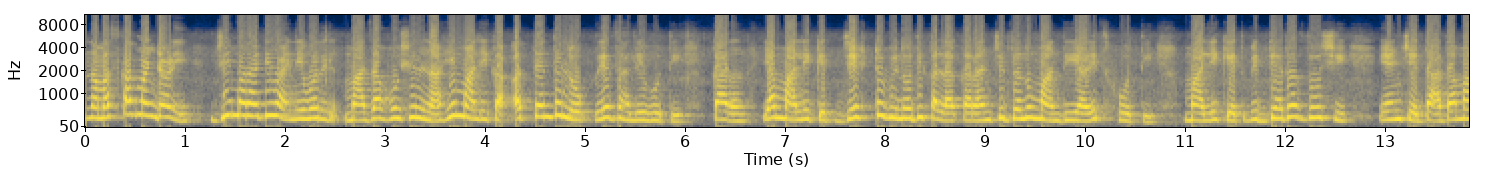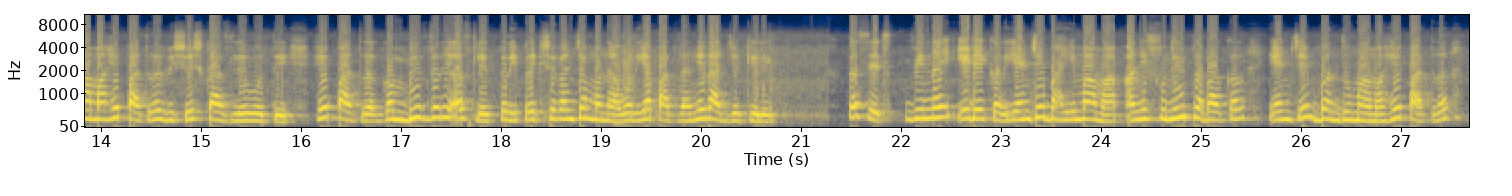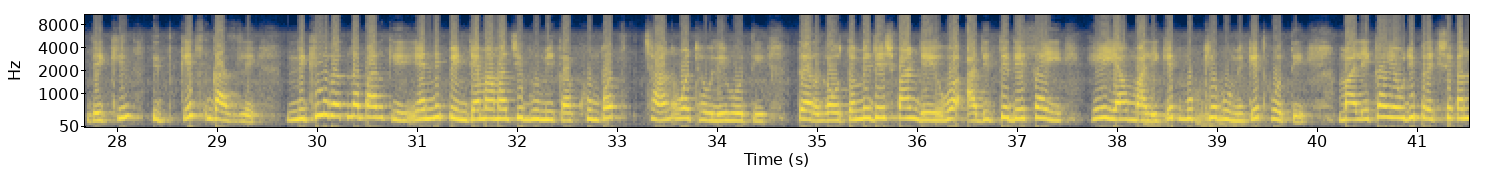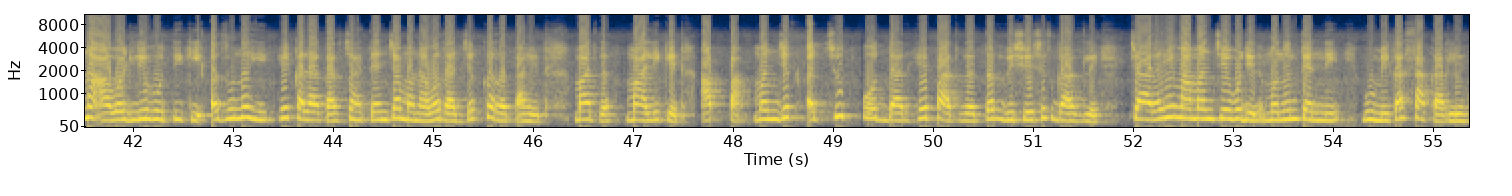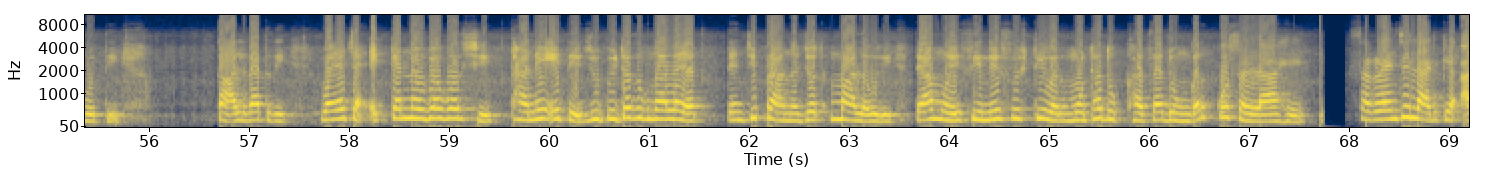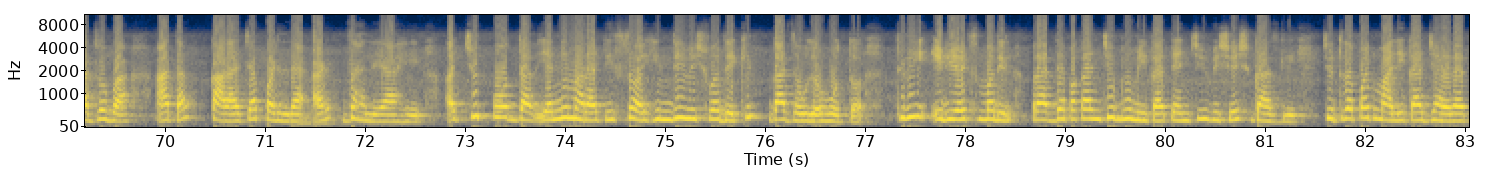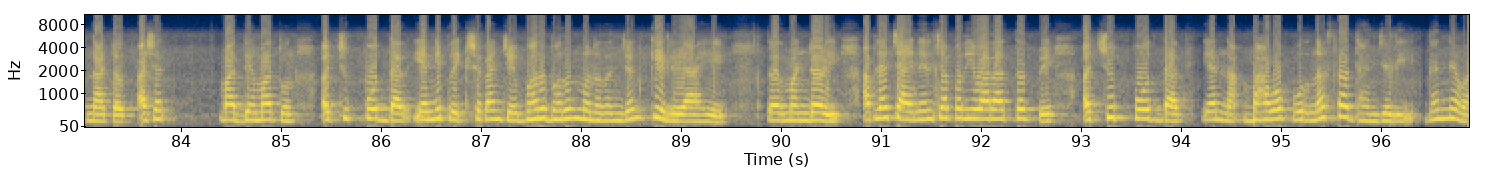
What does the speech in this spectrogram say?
नमस्कार मंडळी जी मराठी वाहिनीवरील माझा होशील ना ही मालिका अत्यंत लोकप्रिय झाली होती. कारण या मालिकेत ज्येष्ठ विनोदी कलाकारांची जणू मांदियाळीच होती. मालिकेत विद्याधर जोशी यांचे दादा मामा हे पात्र विशेष गाजले होते. हे पात्र गंभीर जरी असले तरी प्रेक्षकांच्या मनावर या पात्राने राज्य केले. तसेच विनय येडेकर यांचे भाई मामा आणि सुनील प्रभाकर यांचे बंधू मामा हे पात्र देखील तितकेच गाजले. निखिल रत्नपारखी यांनी पिंट्या मामाची भूमिका खूपच छान वठवली होती. तर गौतमी देशपांडे व आदित्य देसाई हे या मालिकेत मुख्य भूमिकेत होते. मालिका एवढी प्रेक्षकांना आवडली होती की अजूनही हे कलाकार चाहत्यांच्या मनावर राज्य करत आहेत. मात्र मालिकेत आप्पा म्हणजेच अच्युत पोतदार हे पात्र तर विशेषच गाजले चारही मामांचे वडील म्हणून त्यांनी भूमिका साकारली होती. काल रात्री वयाच्या एक्क्याण्णव्या वर्षी ठाणे येथे ज्युपिटर रुग्णालयात त्यांची प्राणज्योत मालवली. त्यामुळे सिनेसृष्टीवर मोठा दुःखाचा डोंगर कोसळला आहे. सगळ्यांचे लाडके आजोबा आता काळाच्या पडद्याआड झाले आहे. अच्युत पोतदार यांनी मराठीसह हिंदी विश्व देखील गाजवलं होतं. थ्री इडियट्स मधील प्राध्यापकांची भूमिका त्यांची विशेष गाजली. चित्रपट मालिका जाहिरात नाटक अशा माध्यमातून अच्युत पोतदार यांनी प्रेक्षकांचे भरभरून मनोरंजन केले आहे. तर मंडळी आपल्या चॅनेलच्या परिवारातर्फे अच्युत पोतदार यांना भावपूर्ण श्रद्धांजली. धन्यवाद.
